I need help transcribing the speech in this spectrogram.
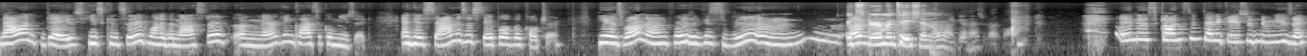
Nowadays, he's considered one of the masters of American classical music, and his sound is a staple of the culture. He is well known for his exper- Experimentation. Oh my goodness, right and his constant dedication to music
